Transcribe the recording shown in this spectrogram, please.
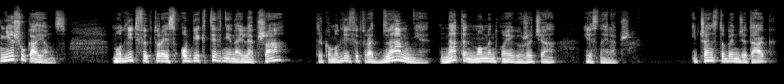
Nie szukając modlitwy, która jest obiektywnie najlepsza, tylko modlitwy, która dla mnie na ten moment mojego życia jest najlepsza. I często będzie tak,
